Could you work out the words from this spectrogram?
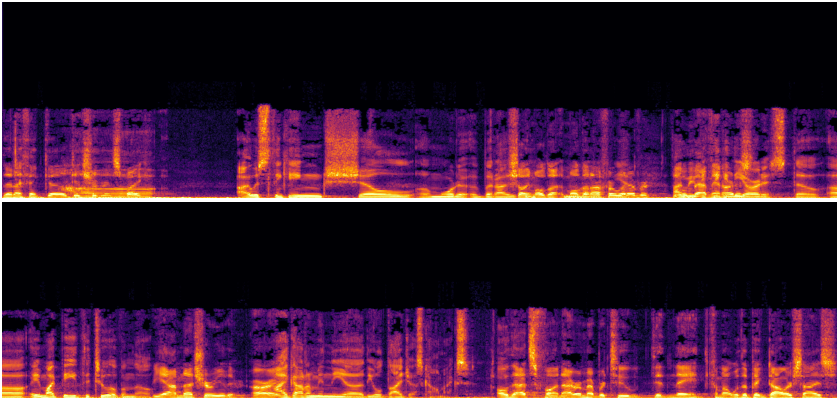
that I think uh, did Sugar and Spike? I was thinking Shell uh, Morda, but I Shelley Molda- or whatever? The I may be thinking the artist? artist though. Uh, it might be the two of them though. Yeah, I'm not sure either. All right. I got them in the uh, the old Digest comics. oh, that's fun. I remember too. Didn't they come out with a big dollar size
